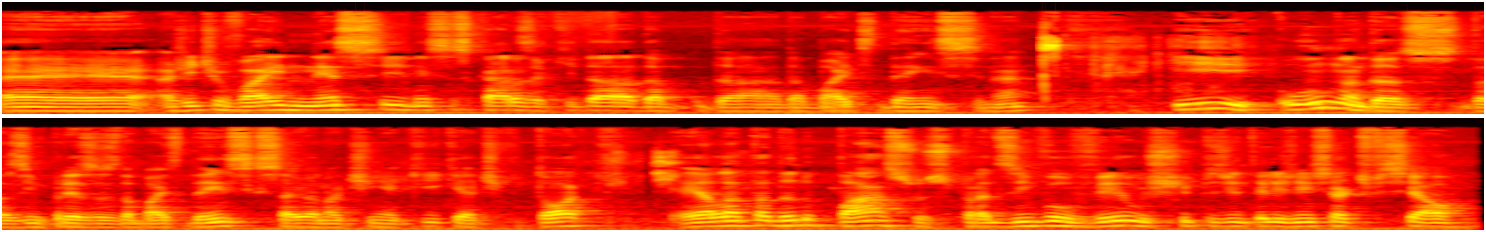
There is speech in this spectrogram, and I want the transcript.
É, a gente vai nesse, nesses caras aqui da, da, da, da ByteDance, né? E uma das, das empresas da ByteDance, que saiu a notinha aqui, que é a TikTok, ela está dando passos para desenvolver os chips de inteligência artificial.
